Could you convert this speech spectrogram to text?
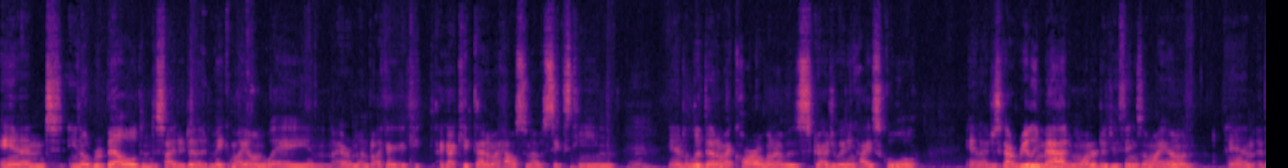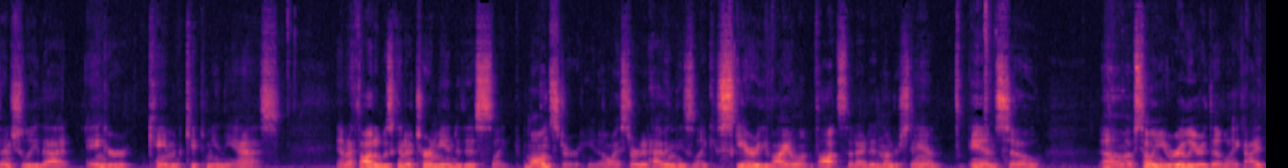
and you know rebelled and decided to make my own way. And i remember like i got kicked, I got kicked out of my house when i was 16 and i lived out of my car when i was graduating high school. And i just got really mad and wanted to do things on my own. And eventually that anger came and kicked me in the ass. And i thought it was going to turn me into this like monster you know? I started having these like scary violent thoughts that i didn't understand. And so um, i was telling you earlier that like i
